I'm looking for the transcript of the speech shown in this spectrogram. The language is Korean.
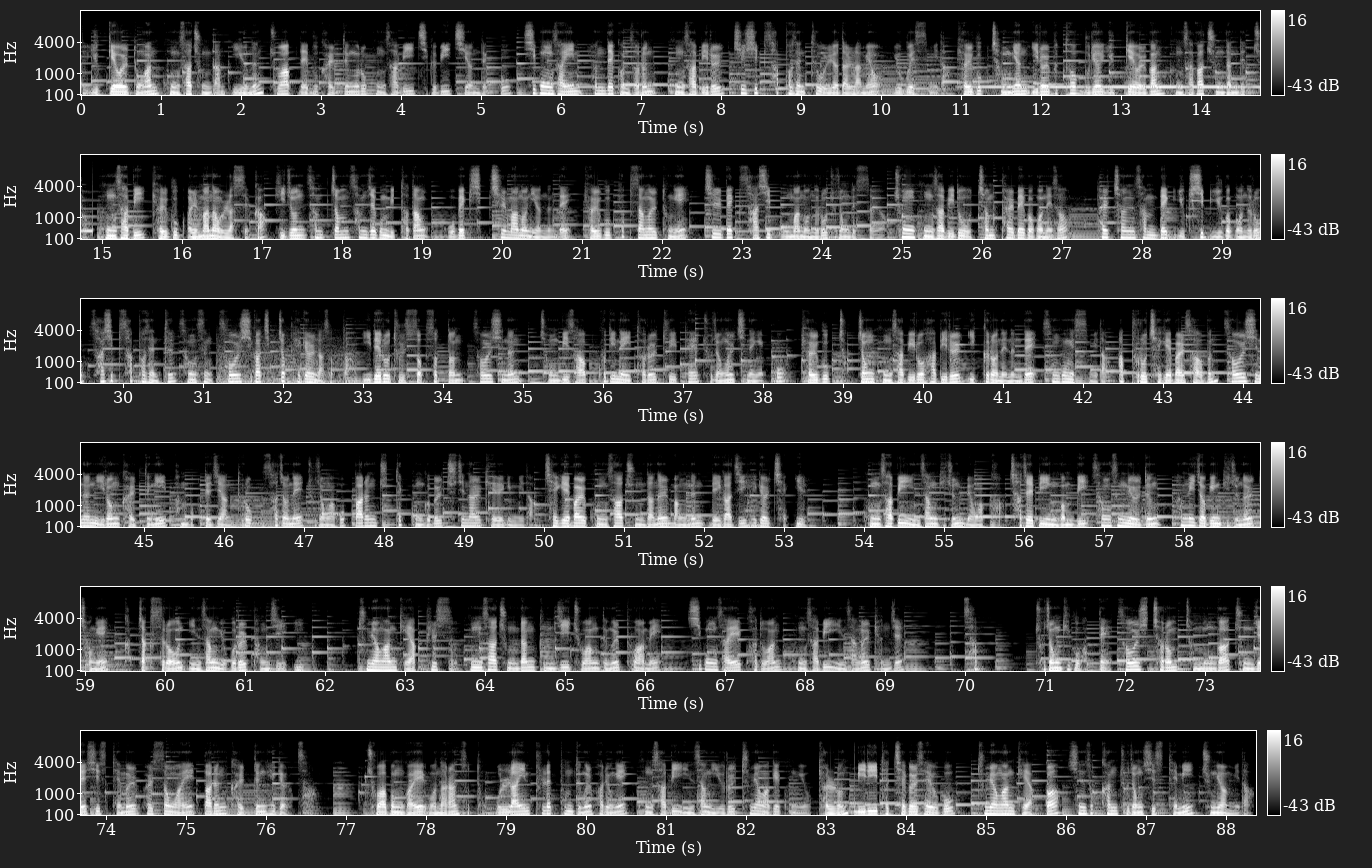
6개월 동안 공사 중단 이유는 조합 내부 갈등으로 공사비 지급이 지연됐고 시공사인 현대건설은 공사비를 74% 올려달라며 요구했습니다. 결국 작년 1월부터 무려 6개월간 공사가 중단됐죠. 공사비 결국 얼마나 올랐을까? 기존 3.3제곱미터당 517만 원이었는데 결국 협상을 통해 745만 원으로 조정됐어요. 총 공사비도 5,800억 원에서 8,366억 원으로 44% 상승. 서울시가 직접 해결 나섰다. 이대로 둘 수 없었던 서울시는 정비사업 코디네이터를 투입해 조정을 진행했고 결국 적정 공사비로 합의를 이끌어내는데 성공했습니다. 앞으로 재개발 사업은 서울시는 이런 갈등이 반복되지 않도록 사전에 조정하고 빠른 주택 공급을 추진할 계획입니다. 재개발 공사 중단을 막는 네 가지 해결책 1. 공사비 인상 기준 명확화, 차제비 인건비 상승률 등 합리적인 기준을 정해 갑작스러운 인상 요구를 방지 2. 투명한 계약 필수, 공사 중단 금지 조항 등을 포함해 시공사의 과도한 공사비 인상을 견제 3. 조정기구 확대, 서울시처럼 전문가 중재 시스템을 활성화해 빠른 갈등 해결 4. 조합원과의 원활한 소통, 온라인 플랫폼 등을 활용해 공사비 인상 이유를 투명하게 공유. 결론, 미리 대책을 세우고 투명한 계약과 신속한 조정 시스템이 중요합니다.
